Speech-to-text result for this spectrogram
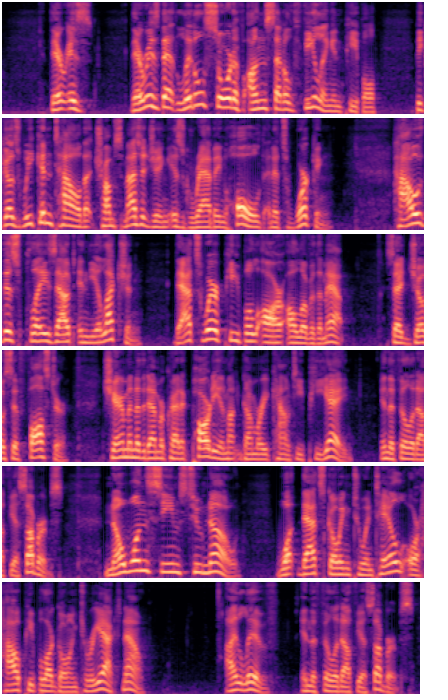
there is, there is that little sort of unsettled feeling in people because we can tell that Trump's messaging is grabbing hold and it's working. How this plays out in the election, that's where people are all over the map, said Joseph Foster, chairman of the Democratic Party in Montgomery County, PA, in the Philadelphia suburbs. No one seems to know what that's going to entail or how people are going to react. Now, I live in the Philadelphia suburbs,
